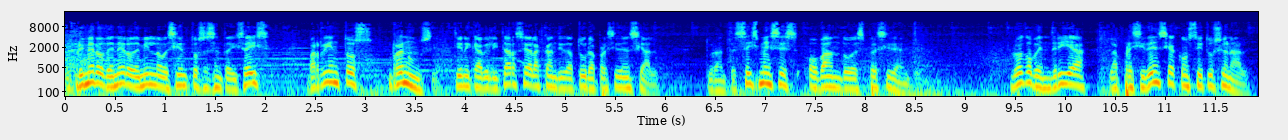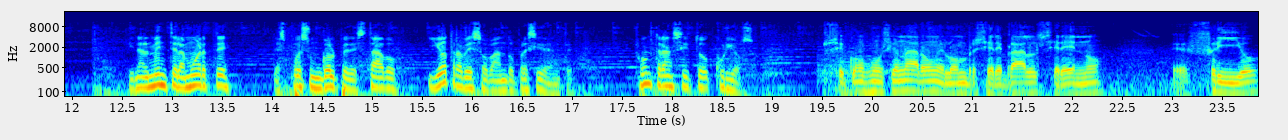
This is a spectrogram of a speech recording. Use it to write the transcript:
El primero de enero de 1966, Barrientos renuncia, tiene que habilitarse a la candidatura presidencial. Durante seis meses, Obando es presidente. Luego vendría la presidencia constitucional. Finalmente la muerte, después un golpe de Estado y otra vez Obando presidente. Fue un tránsito curioso. Se conjuncionaron el hombre cerebral, sereno, eh, frío,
